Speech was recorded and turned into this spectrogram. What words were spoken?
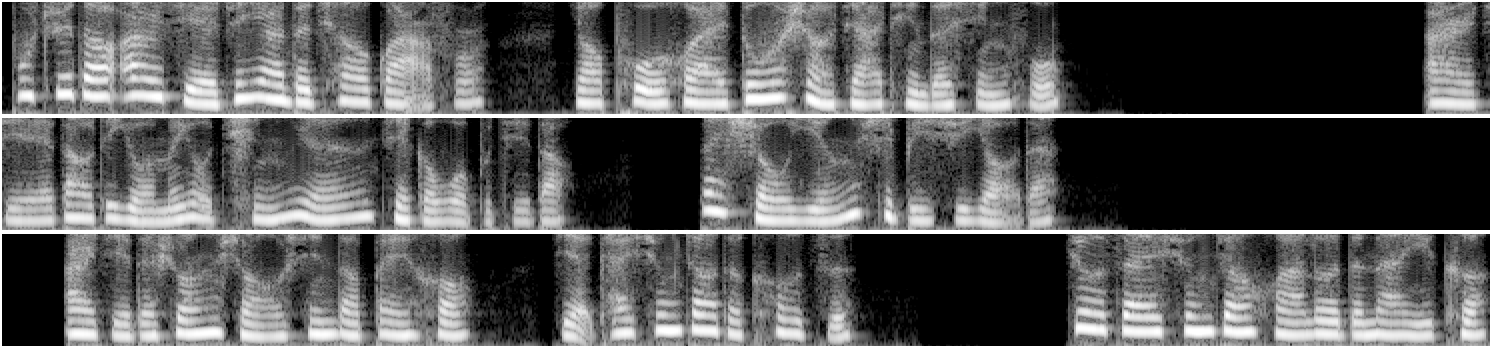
不知道二姐这样的俏寡妇要破坏多少家庭的幸福。二姐到底有没有情人？这个我不知道，但手淫是必须有的。二姐的双手伸到背后，解开胸罩的扣子。就在胸罩滑落的那一刻，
